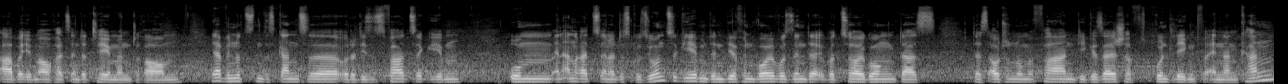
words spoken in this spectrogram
aber eben auch als Entertainmentraum. Ja, wir nutzen das Ganze oder dieses Fahrzeug eben, um einen Anreiz zu einer Diskussion zu geben, denn wir von Volvo sind der Überzeugung, dass das autonome Fahren die Gesellschaft grundlegend verändern kann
